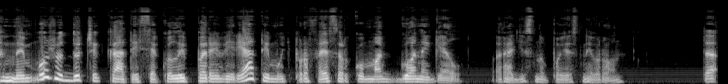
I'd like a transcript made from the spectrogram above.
Не можу дочекатися, коли перевірятимуть професорку МакГонегел, радісно пояснив Рон. Та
